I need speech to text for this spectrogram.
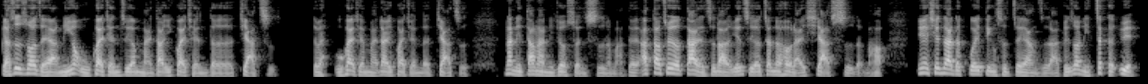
表示说怎样？你用五块钱只有买到一块钱的价值。对不对？五块钱买到一块钱的价值，那你当然你就损失了嘛。对啊，到最后大家也知道，原石油真的后来下市了嘛哈。因为现在的规定是这样子啦，比如说你这个月，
